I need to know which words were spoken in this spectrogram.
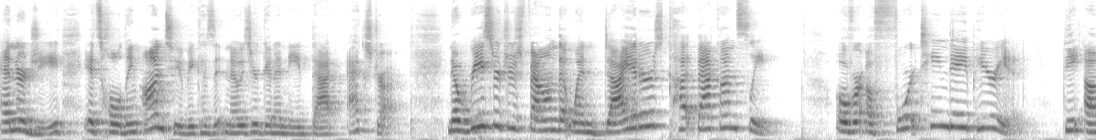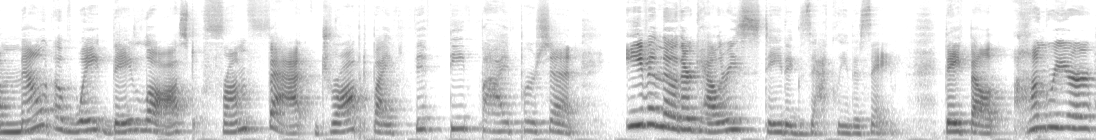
energy it's holding on to because it knows you're going to need that extra. Now, researchers found that when dieters cut back on sleep over a 14 day period, the amount of weight they lost from fat dropped by 55%, even though their calories stayed exactly the same. They felt hungrier,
